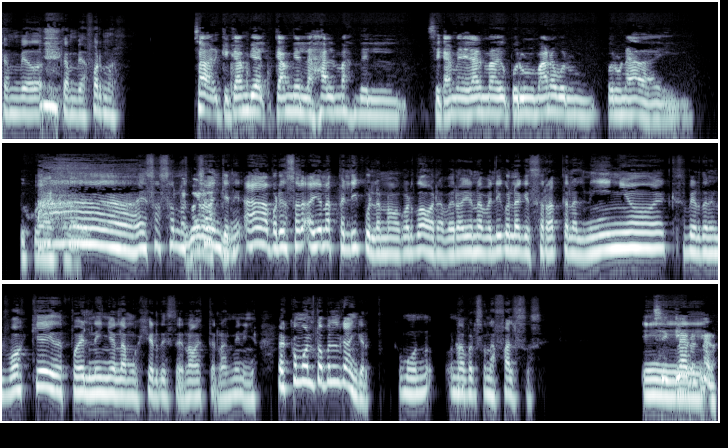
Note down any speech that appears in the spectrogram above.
El, cambiaforma. O sea, que cambia, cambian las almas del. Se cambia el alma por un humano por un, por un hada y Ah, esos son los Changeling. Ah, por eso hay unas películas, no me acuerdo ahora, pero hay una película que se raptan al niño, eh, que se pierde en el bosque, y después el niño y la mujer dice, no, este no es mi niño. es como el doppelganger, como una persona falsa. Sí, claro, claro.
